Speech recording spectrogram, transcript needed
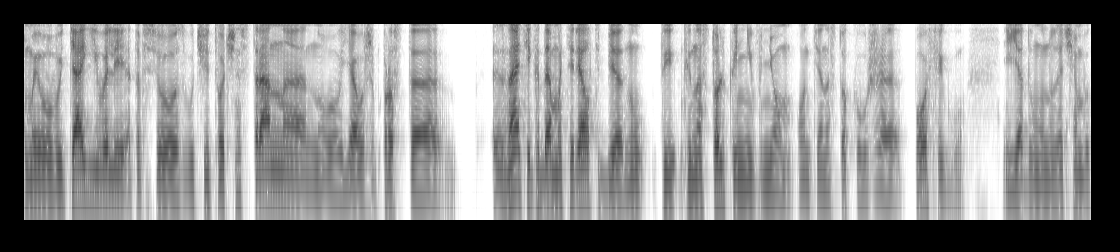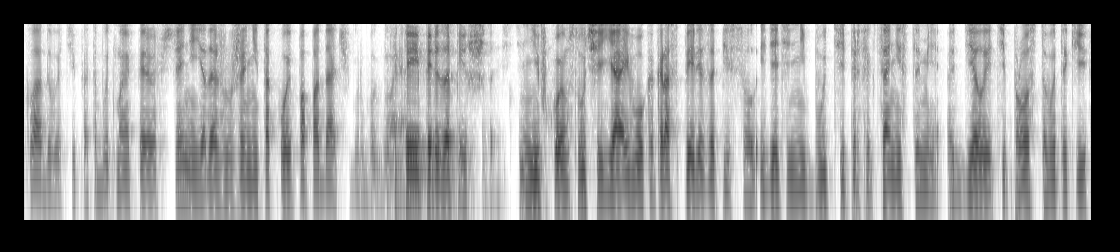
Мы его вытягивали, это все звучит очень странно, но я уже просто... Знаете, когда материал тебе, ну, ты, ты настолько не в нем, он тебе настолько уже пофигу, и я думаю, ну зачем выкладывать? Типа, это будет мое первое впечатление, я даже уже не такой по подаче, грубо говоря. Ты перезапишешь, то есть. Ни в коем случае. Я его как раз перезаписывал. И дети, не будьте перфекционистами. Делайте просто. Вы такие,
